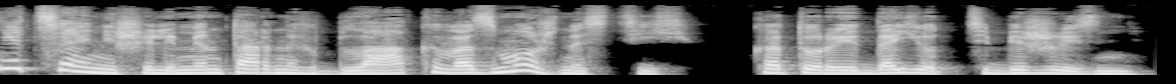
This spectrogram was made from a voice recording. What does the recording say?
Не ценишь элементарных благ и возможностей, которые дает тебе жизнь.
